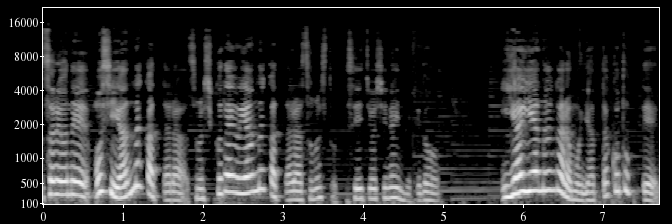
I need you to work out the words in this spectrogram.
それをねもしやんなかったらその宿題をやんなかったらその人って成長しないんだけどいやいやながらもやったことって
